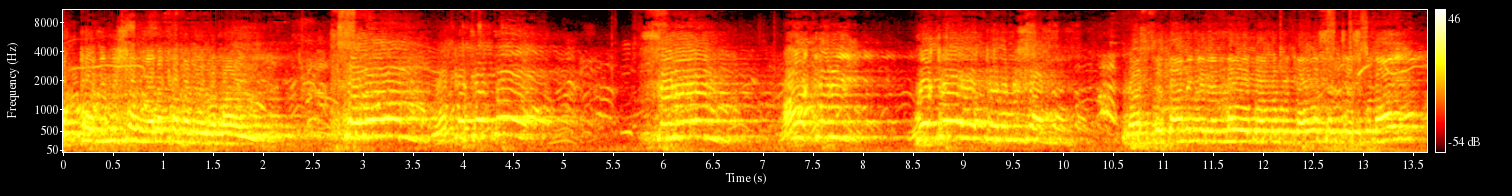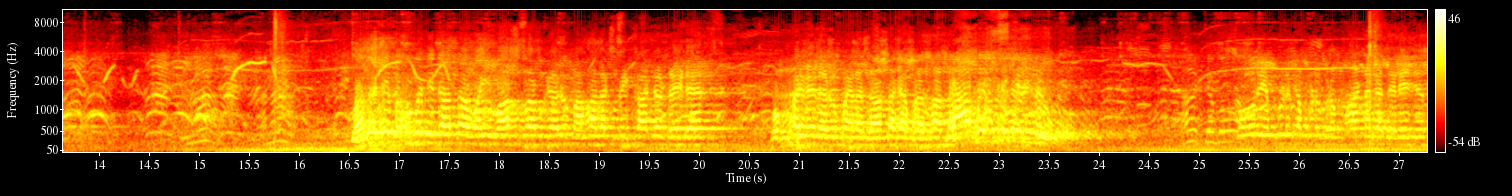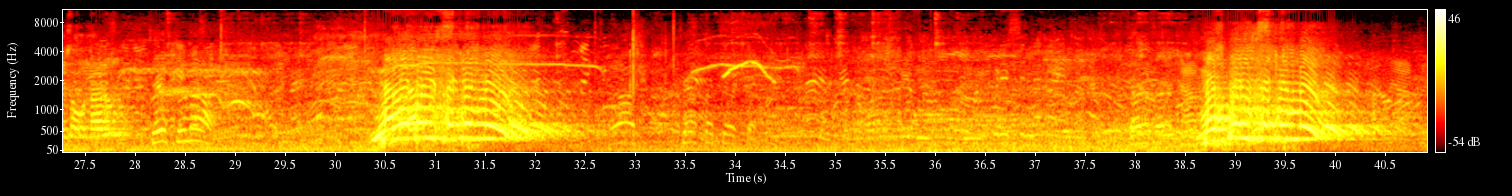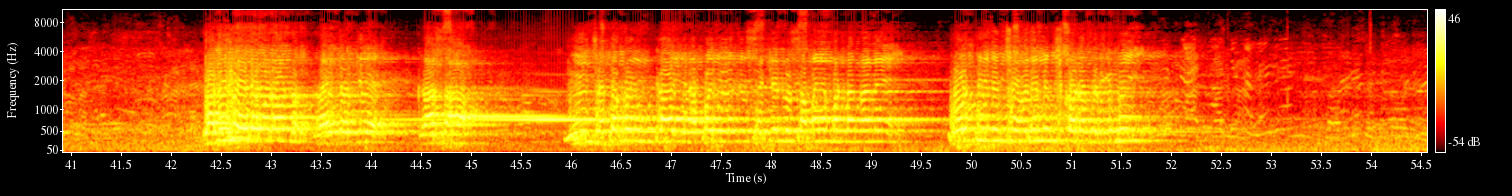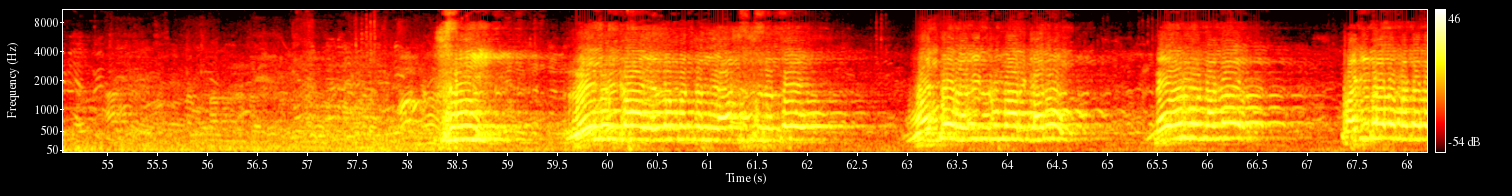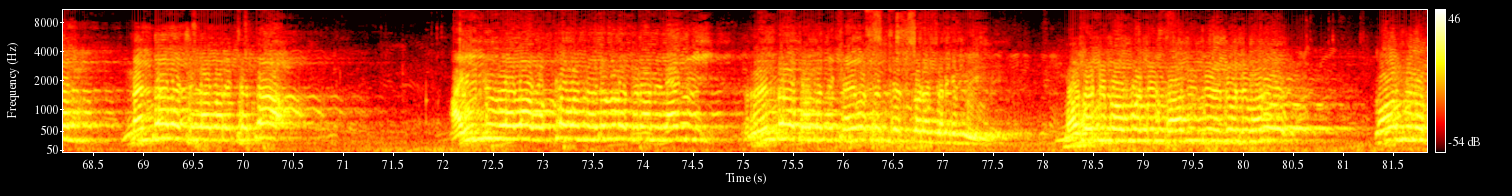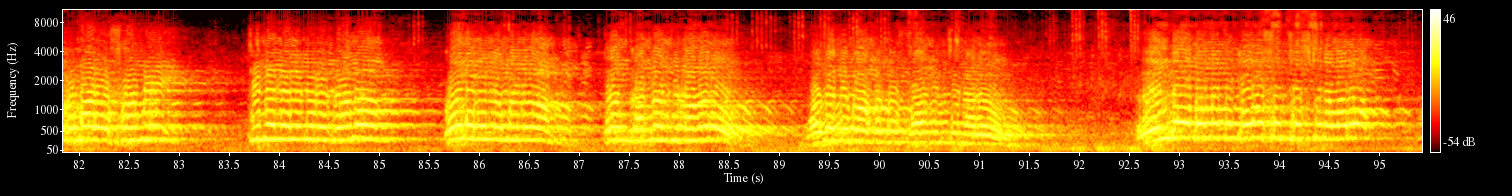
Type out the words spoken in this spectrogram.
ఒక్క నిమిషం వెనకబడి ఉన్నాయి. సలాం ఒక చెత్త. సలాం ఆఖరి ఒకే ఒక్క నిమిషం. ప్రస్తుతానికి రెండవ బహుమతి కైవసం చేసుకున్నాయి. మొదటి బహుమతి దాత వై వాసుబాబు గారు మహాలక్ష్మి కాటన్ రైడర్ ముప్పై వేల రూపాయల దాతగా ప్రసాద్. యాభై సెకండ్లు. స్కోర్ ఎప్పటికప్పుడు బ్రహ్మాండంగా తెలియజేస్తూ ఉన్నారు. నలభై సెకండ్లు. ముప్పై సెకండ్లు. పదిహేడవ రౌండ్ రైట్ ఓకే క్లాసా ఈ జతకు ఇంకా ఇరవై ఐదు సెకండ్లు సమయం ఉండగానే పోటీ నుంచి విరమించుకోవడం జరిగింది శ్రీ రేణుకా ఎల్లమ్మ తల్లి ఆశీస్సులతో రవికుమార్ గారు నెహ్రూ నగర్ పగిడాల మండలం నంద్యాల జిల్లా వారి చెత్త ఐదు వేల ఒక్క వంద అడుగుల దూరాన్ని లాగి రెండో బహుమతి కైవసం చేసుకోవడం జరిగింది. మొదటి బహుమతి సాధించినటువంటి వారు గౌర్మిల కుమారస్వామి చిన్న నెల్లూరు గ్రామం కోడవెల్ల మండలం ఫ్రమ్ కర్నూలు వారు మొదటి బహుమతి సాధించినారు. రెండో బహుమతి కైవసం చేసుకున్న వారు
